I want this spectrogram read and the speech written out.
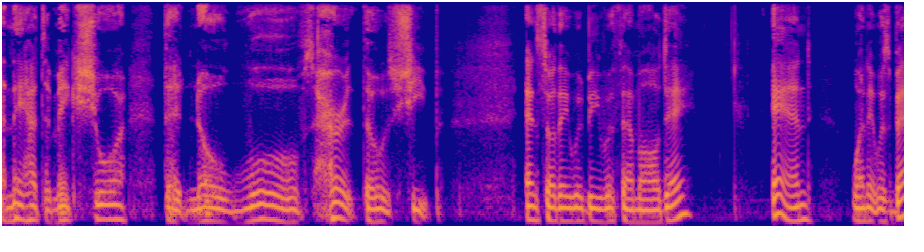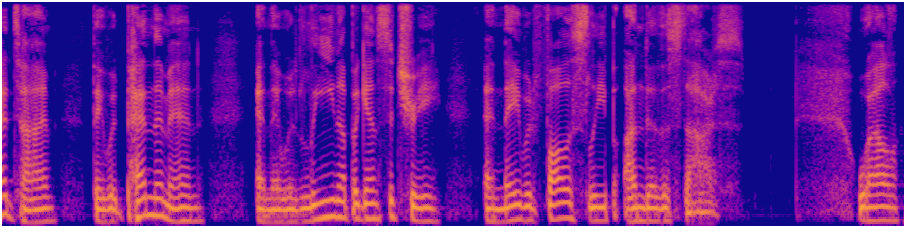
And they had to make sure that no wolves hurt those sheep. And so they would be with them all day. And when it was bedtime, they would pen them in and they would lean up against a tree and they would fall asleep under the stars. Well,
